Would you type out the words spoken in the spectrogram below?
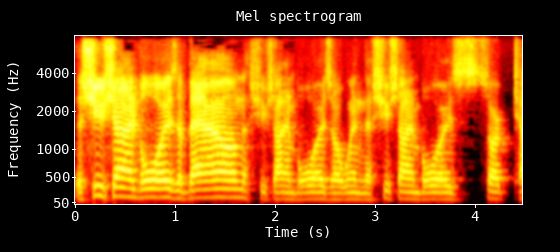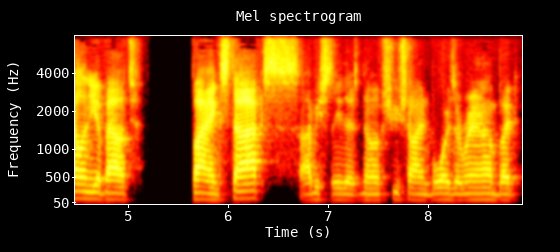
The shoeshine boys abound. Shoeshine boys are when the shoeshine boys start telling you about buying stocks. Obviously, there's no shoeshine boys around, but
